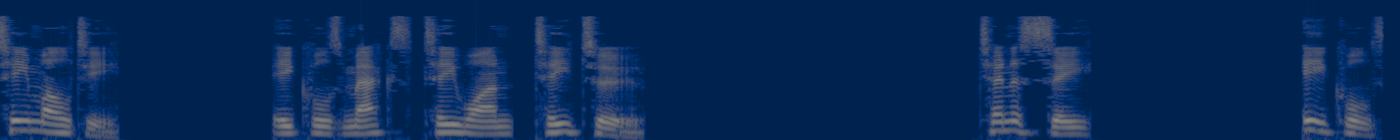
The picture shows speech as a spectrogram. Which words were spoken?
T multi equals max T1 T2 Tennessee equals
